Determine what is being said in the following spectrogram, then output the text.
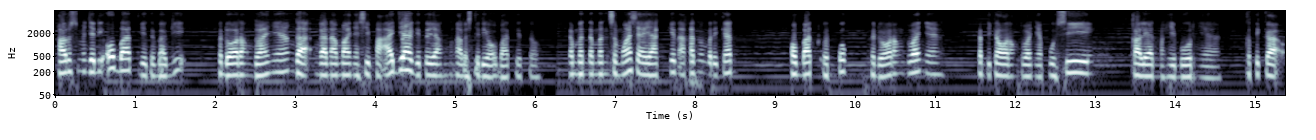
harus menjadi obat gitu bagi kedua orang tuanya nggak nggak namanya Sipa aja gitu yang harus jadi obat itu teman-teman semua saya yakin akan memberikan obat untuk kedua orang tuanya ketika orang tuanya pusing kalian menghiburnya. Ketika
